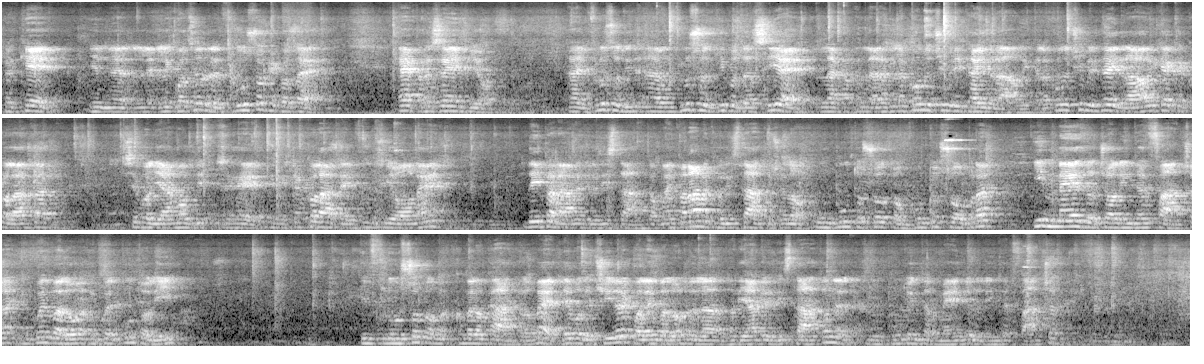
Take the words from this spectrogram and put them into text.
perché l'equazione del flusso che cos'è? È per esempio eh, il flusso di, eh, un flusso di tipo Darcy è la, la, la, conducibilità idraulica. La conducibilità idraulica è calcolata, se vogliamo, di, è, è calcolata in funzione dei parametri di stato, ma il parametro di stato ce l'ho un punto sotto un punto sopra, in mezzo ho l'interfaccia, in quel, valore, in quel punto lì il flusso come, come, lo calcolo? Beh, devo decidere qual è il valore della variabile di stato nel, nel punto intermedio dell'interfaccia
